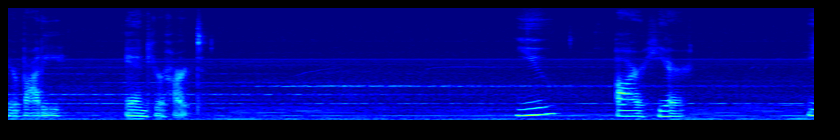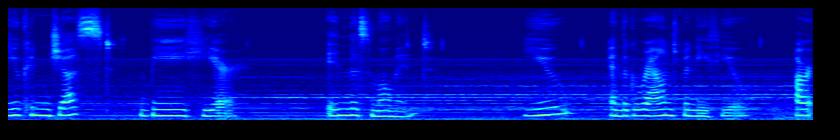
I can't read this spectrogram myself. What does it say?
your body, and your heart. You are here. You can just be here in this moment. You and the ground beneath you are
